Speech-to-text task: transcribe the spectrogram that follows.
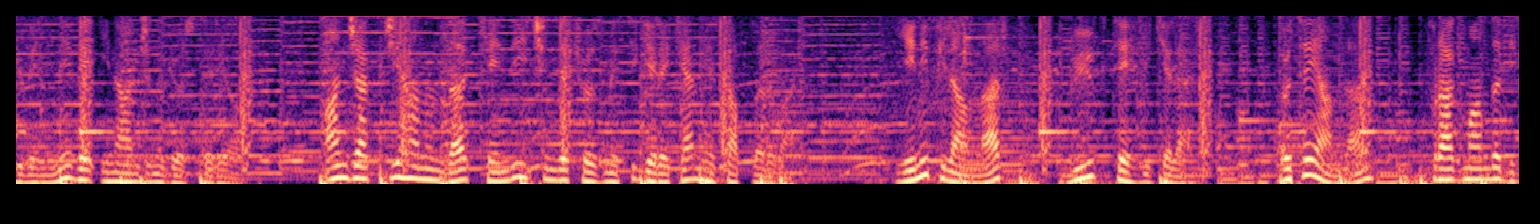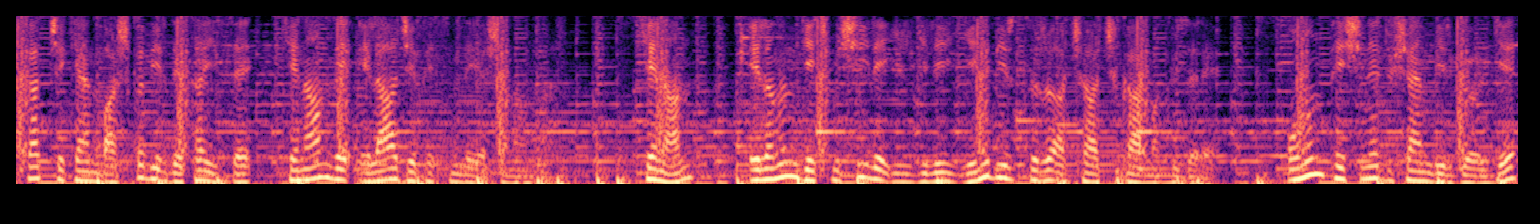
güvenini ve inancını gösteriyor. Ancak Cihan'ın da kendi içinde çözmesi gereken hesapları var. Yeni planlar, büyük tehlikeler. Öte yandan, fragmanda dikkat çeken başka bir detay ise Kenan ve Ela cephesinde yaşananlar. Kenan, Ela'nın geçmişiyle ilgili yeni bir sırrı açığa çıkarmak üzere. Onun peşine düşen bir gölge,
